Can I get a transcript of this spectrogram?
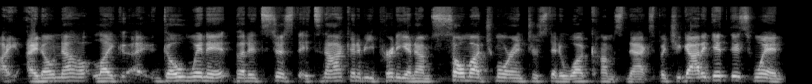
I I don't know. Like uh, go win it, but it's just it's not going to be pretty and I'm so much more interested in what comes next. But you got to get this win.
